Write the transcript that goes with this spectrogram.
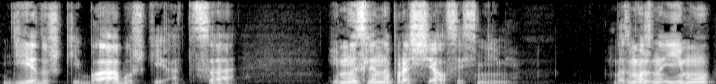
дедушки, бабушки, отца и мысленно прощался с ними. Возможно, ему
